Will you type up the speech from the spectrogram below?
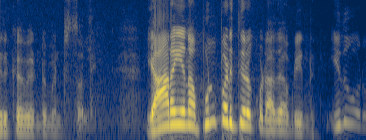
இருக்க வேண்டும் என்று சொல்லி. யாரையும் நான் புண்படுத்திடக்கூடாது அப்படின்னு இது ஒரு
